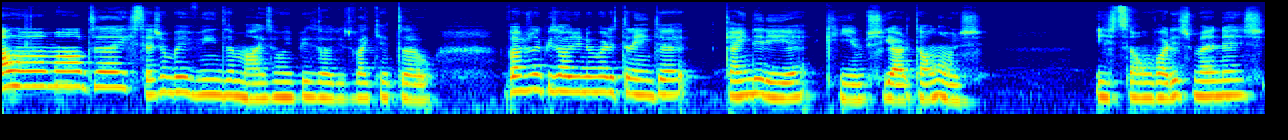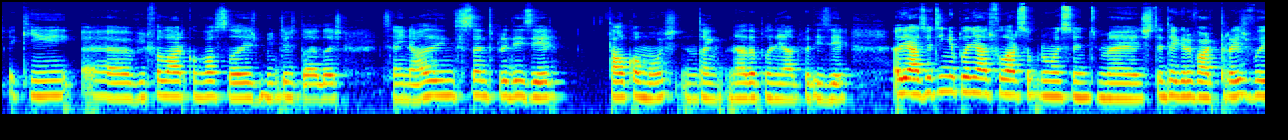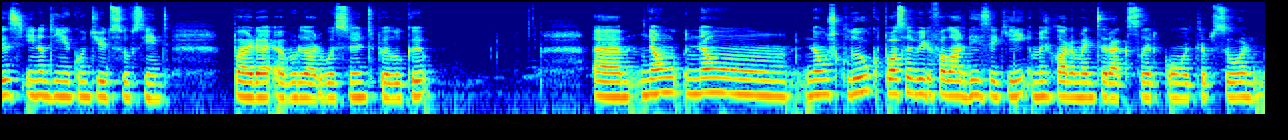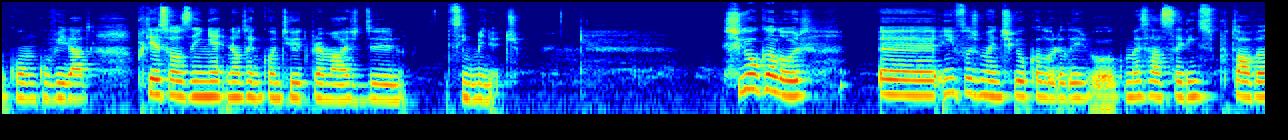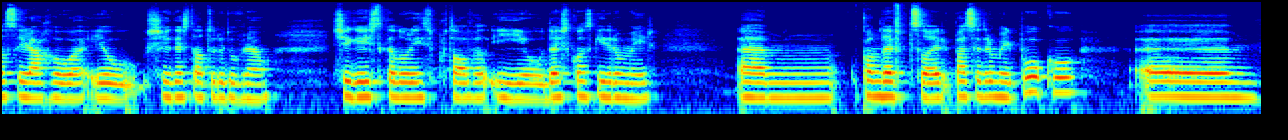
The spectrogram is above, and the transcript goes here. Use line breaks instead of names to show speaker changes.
Olá malta sejam bem-vindos a mais um episódio de Vai Que Atou. Vamos no episódio número 30, quem diria que íamos chegar tão longe? Isto são várias semanas aqui a vir falar com vocês, muitas delas sem nada de interessante para dizer, tal como hoje, não tenho nada planeado para dizer. Aliás, eu tinha planeado falar sobre um assunto, mas tentei gravar três vezes e não tinha conteúdo suficiente para abordar o assunto, pelo que não, não, não excluo que possa vir a falar disso aqui, mas claramente terá que ser com outra pessoa, com um convidado, porque eu sozinha não tenho conteúdo para mais de 5 minutos. Chegou o calor, uh, infelizmente chegou o calor a Lisboa, começa a ser insuportável sair à rua. Eu chego a esta altura do verão, chego a este calor insuportável e eu deixo de conseguir dormir. Um, como deve de ser, passo a dormir pouco. Uh,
